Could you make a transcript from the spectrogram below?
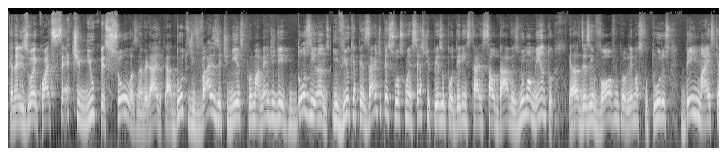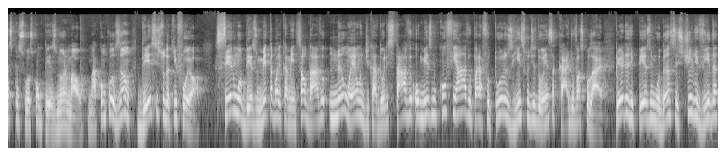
que analisou aí quase 7 mil pessoas, na verdade, adultos de várias etnias, por uma média de 12 anos, e viu que apesar de pessoas com excesso de peso poderem estar saudáveis no momento, elas desenvolvem problemas futuros bem mais que as pessoas com peso normal. A conclusão desse estudo aqui foi, ó, Ser um obeso metabolicamente saudável não é um indicador estável ou mesmo confiável para futuros riscos de doença cardiovascular. Perda de peso e mudança de estilo de vida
